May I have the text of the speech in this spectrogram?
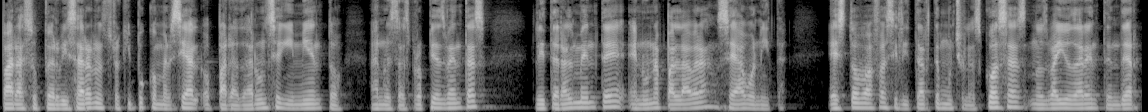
para supervisar a nuestro equipo comercial o para dar un seguimiento a nuestras propias ventas, literalmente en una palabra sea bonita. Esto va a facilitarte mucho las cosas, nos va a ayudar a entender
